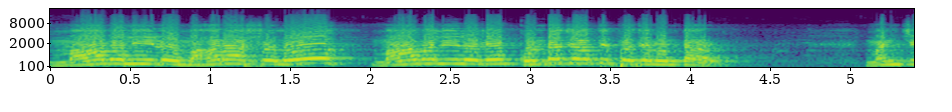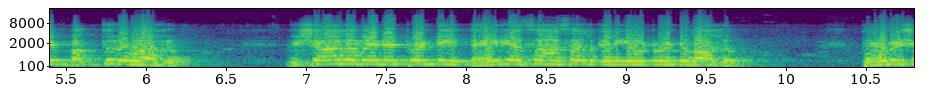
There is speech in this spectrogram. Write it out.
మావలీలో మహారాష్ట్రలో మావలీలోనే కొండ జాతి ప్రజలు ఉంటారు మంచి భక్తులు వాళ్ళు విశాలమైనటువంటి ధైర్య సాహసాలు కలిగినటువంటి వాళ్ళు పౌరుష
